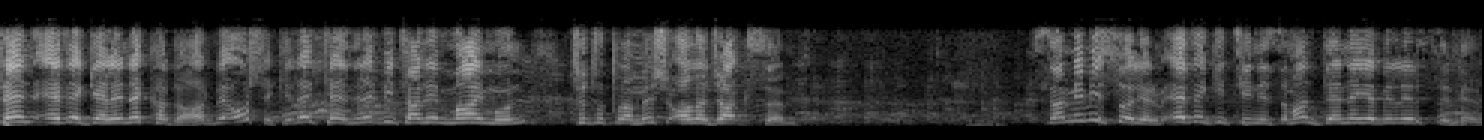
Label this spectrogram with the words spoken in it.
Sen eve gelene kadar ve o şekilde kendine bir tane maymun tutuklamış olacaksın. Samimi söylüyorum. Eve gittiğiniz zaman deneyebilirsiniz.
